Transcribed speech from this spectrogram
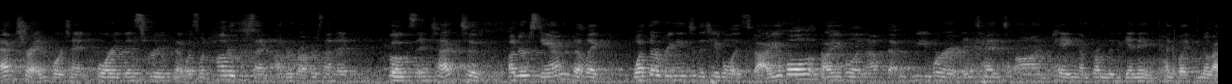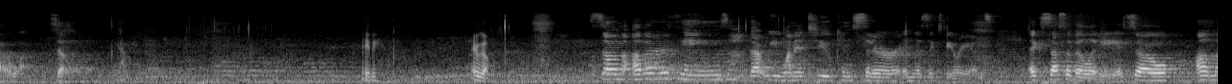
extra important for this group that was 100% underrepresented folks in tech to understand that like what they're bringing to the table is valuable, valuable enough that we were intent on paying them from the beginning, kind of like no matter what. So, yeah. Maybe. There we go. Some other things that we wanted to consider in this experience. Accessibility. So um,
